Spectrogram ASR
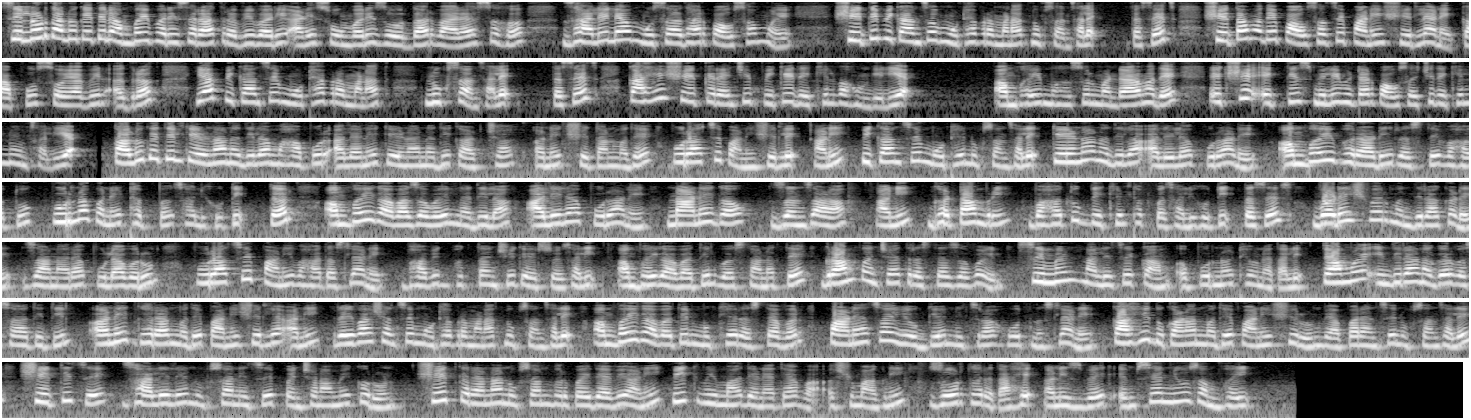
सिल्लोड तालुक्यातील अंबई परिसरात रविवारी आणि सोमवारी जोरदार वाऱ्यासह झालेल्या मुसळधार पावसामुळे शेती पिकांचं मोठ्या प्रमाणात नुकसान झालंय. तसेच शेतामध्ये पावसाचे पाणी शिरल्याने कापूस सोयाबीन अद्रक या पिकांचे मोठ्या प्रमाणात नुकसान झाले तसेच काही शेतकऱ्यांची पिके देखील वाहून गेली आहे. अंभई महसूल मंडळामध्ये एकशे एकतीस मिलीमीटर पावसाची देखील नोंद झाली आहे. तालुक्यातील केळणा नदीला महापूर आल्याने केळणा नदी काठच्या अनेक शेतांमध्ये पुराचे पाणी शिरले आणि पिकांचे मोठे नुकसान झाले. केळणा नदीला आलेल्या पुराने अंभई भराडी रस्ते वाहतूक पूर्णपणे ठप्प झाली होती. तर अंभई गावाजवळील नदीला आलेल्या पुराने नाणेगाव जंजाळा आणि घटांबरी वाहतूक देखील ठप्प झाली होती. तसेच वडेश्वर मंदिराकडे जाणाऱ्या पुलावरून पुराचे पाणी वाहत असल्याने भाविक भक्तांची गैरसोय झाली. अंभई गावातील बसस्थानक ते ग्रामपंचायत रस्त्याजवळील सिमेंट नालीचे काम अपूर्ण ठेवण्यात आले. त्यामुळे इंदिरानगर वसाहतीतील अनेक घरांमध्ये पाणी शिरले आणि रहिवाशांचे मोठ्या प्रमाणात नुकसान झाले. अंभई गावातील मुख्य रस्त्यावर पाण्याचा योग्य निचरा होत नसल्याने काही दुकानांमध्ये पाणी शिरून व्यापाऱ्यांचे नुकसान झाले. शेतीचे झालेले नुकसानीचे पंचनामे करून शेतकऱ्यांना नुकसान भरपाई द्यावी आणि पीक विमा देण्यात यावा अशी मागणी जोर धरत आहे. Anis Baig MCN news अंबई.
